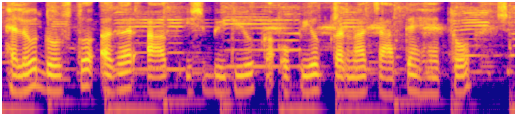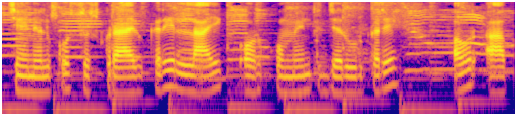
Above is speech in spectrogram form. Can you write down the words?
हेलो दोस्तों, अगर आप इस वीडियो का उपयोग करना चाहते हैं तो चैनल को सब्सक्राइब करें, लाइक और कमेंट ज़रूर करें और आप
